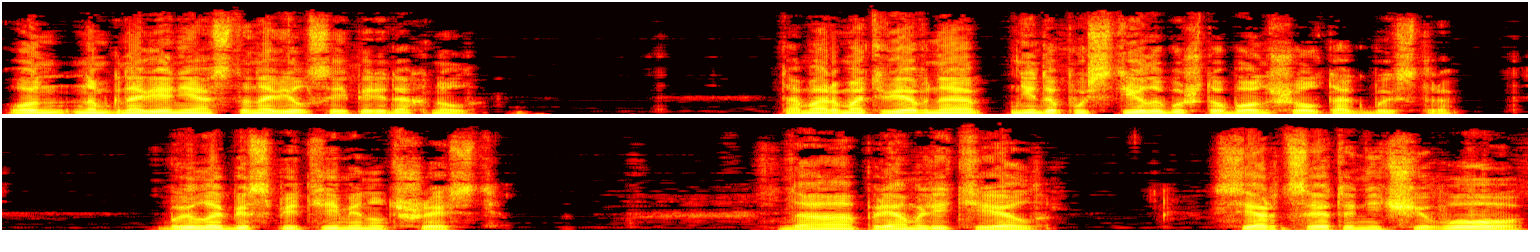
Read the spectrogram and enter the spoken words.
Он на мгновение остановился и передохнул. Тамара Матвеевна не допустила бы, чтобы он шел так быстро. Было без пяти минут шесть. Да, прям летел. Сердце — это ничего,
